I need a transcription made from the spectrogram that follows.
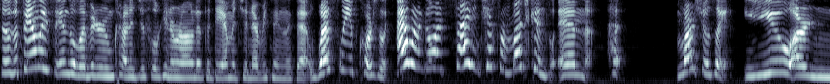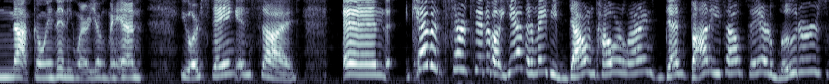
So the family's in the living room, kind of just looking around at the damage and everything like that. Wesley, of course, is like, I want to go outside and check for munchkins. And Marsha's like, You are not going anywhere, young man. You are staying inside. And Kevin starts in about, yeah, there may be down power lines, dead bodies out there, looters.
